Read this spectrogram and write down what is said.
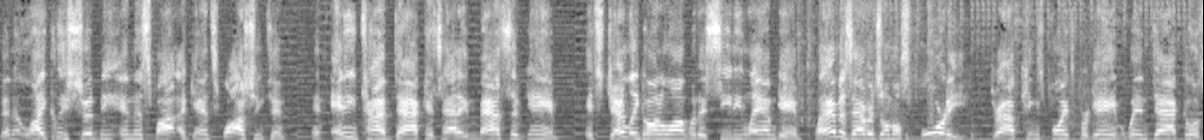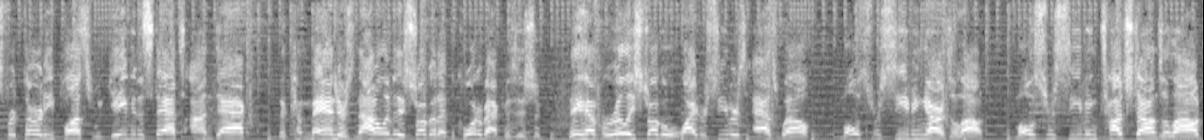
than it likely should be in this spot against Washington. And anytime Dak has had a massive game, it's generally gone along with a CeeDee Lamb game. Lamb has averaged almost 40 DraftKings points per game when Dak goes for 30 plus. We gave you the stats on Dak. The Commanders, not only have they struggled at the quarterback position, they have really struggled with wide receivers as well. Most receiving yards allowed, most receiving touchdowns allowed,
